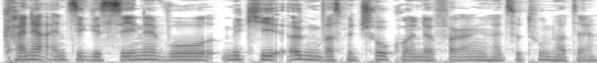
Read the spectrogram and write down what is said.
keine einzige Szene, wo Miki irgendwas mit Shoko in der Vergangenheit zu tun hatte.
